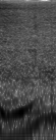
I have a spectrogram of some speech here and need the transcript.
Mm-hmm.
